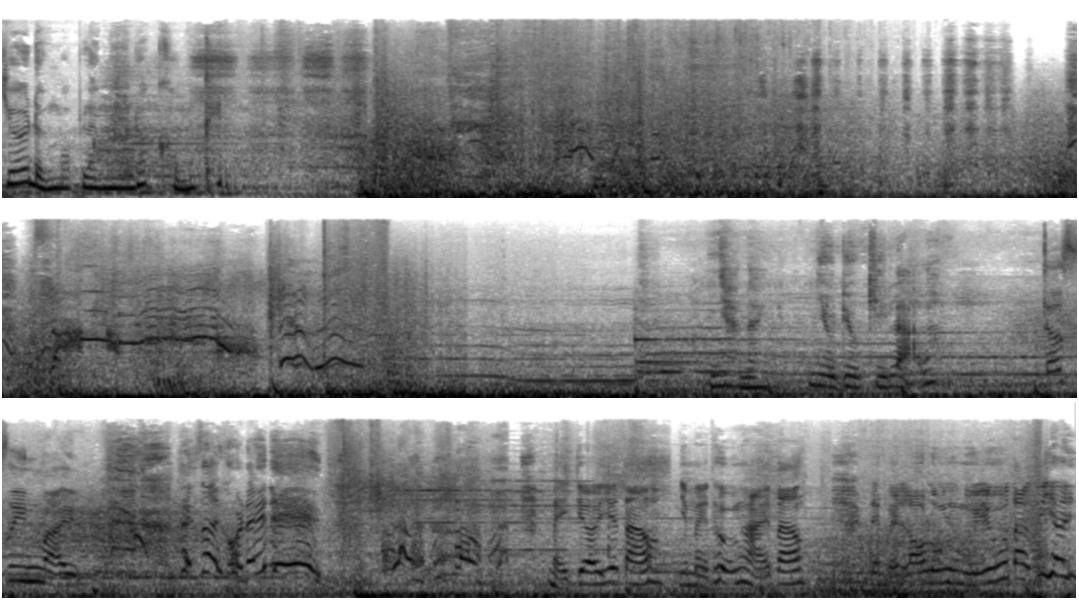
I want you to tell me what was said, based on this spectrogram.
Chứa đựng một lần nào rất khủng khiếp. Nhà này nhiều điều kỳ lạ lắm. Tao xin mày. Hãy rời khỏi đây đi Mày chơi với tao, Nhưng mày thương hại tao. Để mày lo luôn cho người yêu của tao. Cái gì?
